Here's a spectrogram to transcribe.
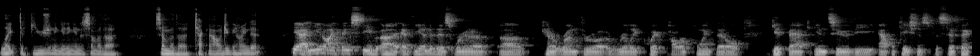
light diffusion and getting into some of the some of the technology behind it? Yeah, you know, I think Steve, uh, at the end of this, we're gonna uh, kind of run through a, really quick PowerPoint that'll get back into the application specific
